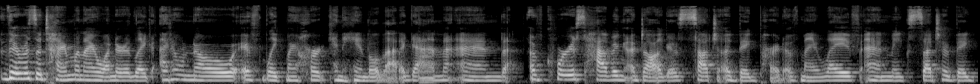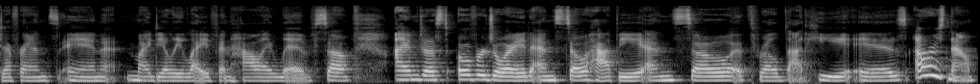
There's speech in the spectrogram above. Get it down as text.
there was a time when I wondered, like, I don't know if like my heart can handle that again. And of course, having a dog is such a big part of my life and makes such a big difference in my daily life and how I live. So I'm just overjoyed and so happy and so thrilled that he is ours now.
